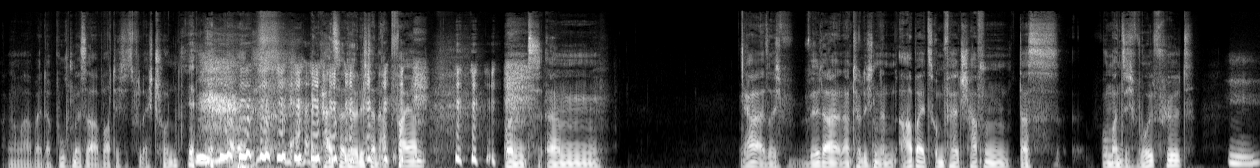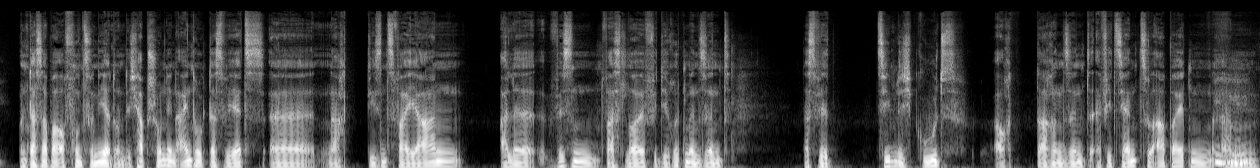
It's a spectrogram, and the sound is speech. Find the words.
sagen wir mal, bei der Buchmesse erwarte ich das vielleicht schon, aber ja. man kann es natürlich dann abfeiern. Und ähm, ja, also ich will da natürlich ein Arbeitsumfeld schaffen, das, wo man sich wohlfühlt mhm. und das aber auch funktioniert. Und ich habe schon den Eindruck, dass wir jetzt äh, nach diesen zwei Jahren alle wissen, was läuft, wie die Rhythmen sind, dass wir ziemlich gut auch darin sind, effizient zu arbeiten. Mhm. Ähm,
